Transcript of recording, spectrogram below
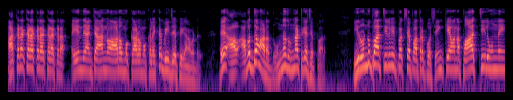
అక్కడక్కడక్కడక్కడక్కడ ఏంది అంటే ఆడో ఆడో ముక్క ఆడో ముక్క లెక్క బీజేపీ కనబడ్డది. ఏ అబద్ధం ఆడద్దు. ఉన్నది ఉన్నట్టుగా చెప్పాలి. ఈ రెండు పార్టీలు విపక్ష పాత్ర పోషి ఇంకేమన్నా పార్టీలు ఉన్నాయి?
